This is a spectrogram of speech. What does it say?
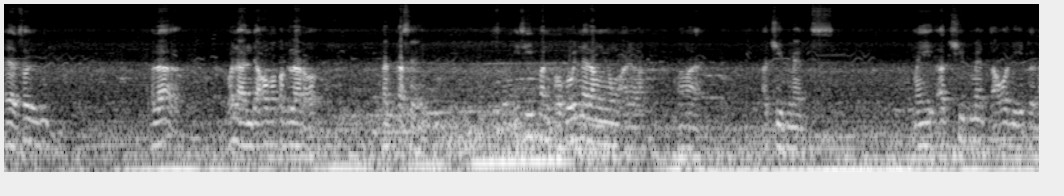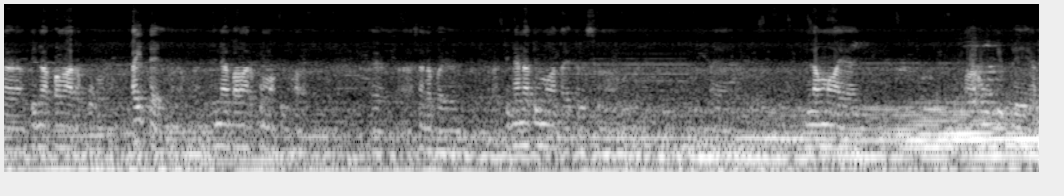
Ayan, so, wala, wala, hindi ako mapaglaro. Nag kasi. So, isipan ko, gawin na lang yung, ano, mga achievements. May achievement ako dito na pinapangarap kong title. Pinapangarap kong makuha. Ayan, uh, sana ba yun? Uh, tingnan natin yung mga titles ko. Ayan. Yun lang mga yan. Mga rookie player.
